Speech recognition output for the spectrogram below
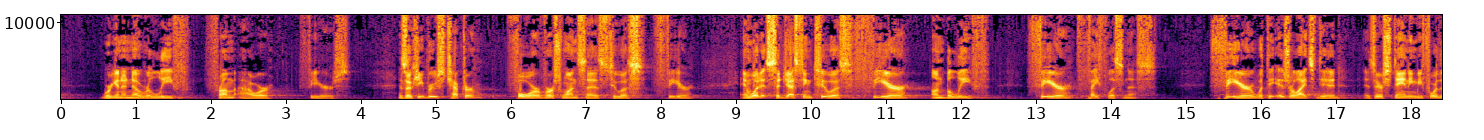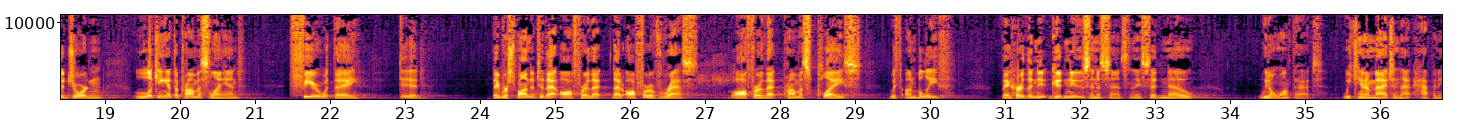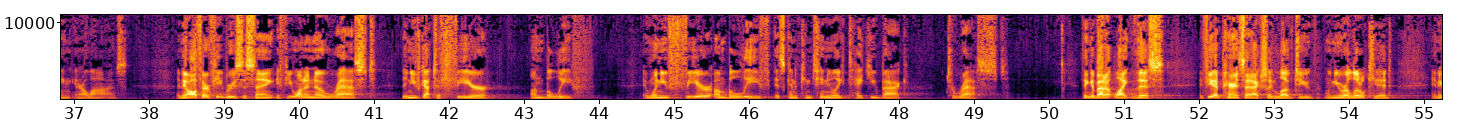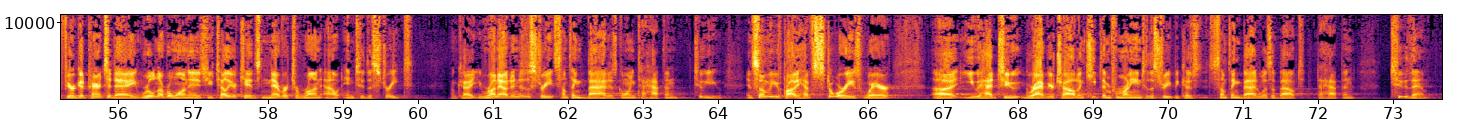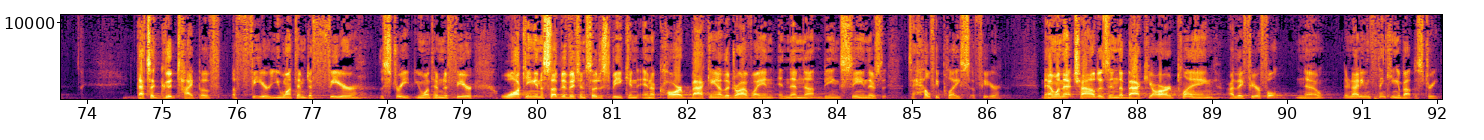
we're going to know relief from our fears. And so Hebrews chapter 4, verse 1 says to us, fear. And what it's suggesting to us, fear unbelief, fear faithlessness, fear what the Israelites did as they're standing before the Jordan, looking at the promised land, fear what they did. They responded to that offer, that, that offer of rest, offer of that promised place, with unbelief. They heard the good news in a sense, and they said, No, we don't want that. We can't imagine that happening in our lives. And the author of Hebrews is saying if you want to know rest, then you've got to fear unbelief. And when you fear unbelief, it's going to continually take you back to rest. Think about it like this if you had parents that actually loved you when you were a little kid, and if you're a good parent today, rule number one is you tell your kids never to run out into the street. Okay? You run out into the street, something bad is going to happen to you. And some of you probably have stories where uh, you had to grab your child and keep them from running into the street because something bad was about to happen to them. That's a good type of, of fear. You want them to fear the street. You want them to fear walking in a subdivision, so to speak, in, in a car backing out of the driveway and, and them not being seen. There's, it's a healthy place of fear. Now, when that child is in the backyard playing, are they fearful? No. They're not even thinking about the street.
